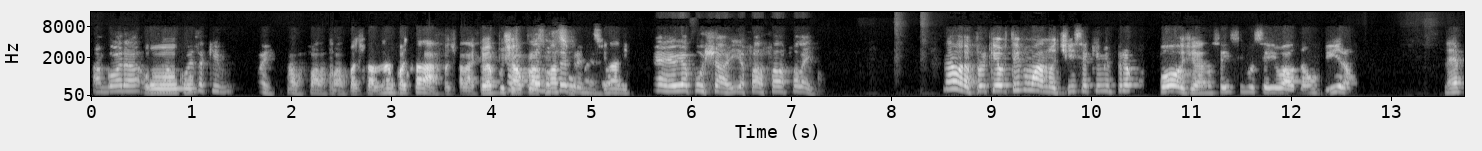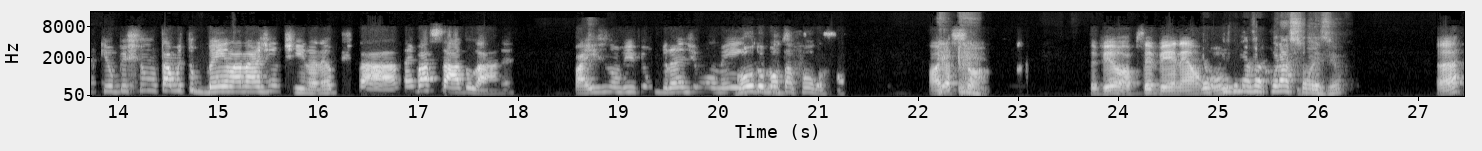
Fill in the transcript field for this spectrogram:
Agora, uma o... coisa que. Oi, fala, fala, fala. Pode falar, não, pode falar, pode falar. Eu ia puxar o próximo assunto. É, eu ia puxar, ia falar, fala, fala aí. Não, é porque eu teve uma notícia que me preocupou já. Não sei se você e o Aldão viram, né? Porque o bicho não tá muito bem lá na Argentina, né? O bicho tá, tá embaçado lá, né? O país não vive um grande momento. Gol do Botafogo. Olha só. Você viu? Ó, pra você ver, né? Eu fiz umas apurações, viu? Hã?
